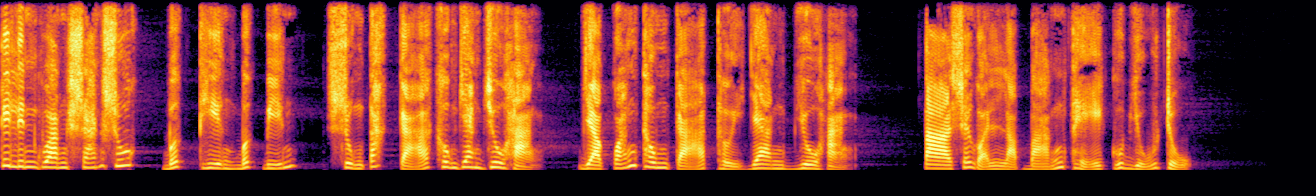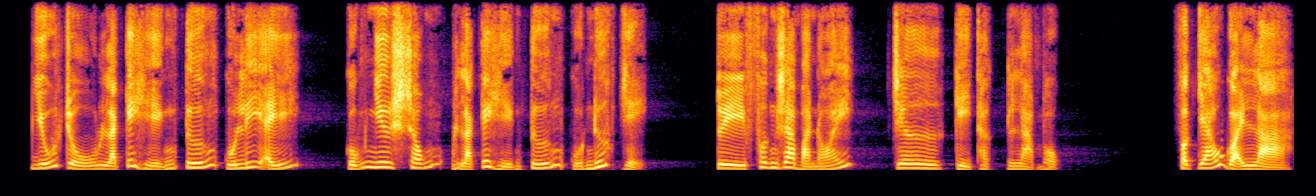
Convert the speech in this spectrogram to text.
cái linh quan sáng suốt bất thiên, bất biến, sung tắc cả không gian vô hạn và quán thông cả thời gian vô hạn. Ta sẽ gọi là bản thể của vũ trụ. Vũ trụ là cái hiện tướng của lý ấy, cũng như sống là cái hiện tướng của nước vậy. Tùy phân ra mà nói, chớ kỳ thật là một. Phật giáo gọi là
